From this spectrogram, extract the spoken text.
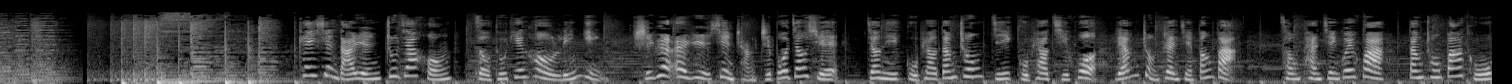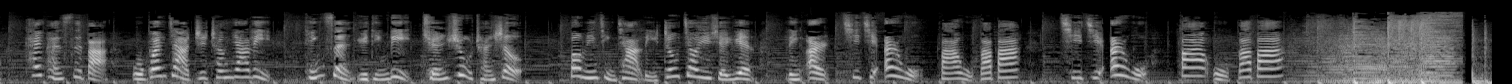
线达人朱家红，走图天后林颖，十月二日现场直播教学，教你股票当冲及股票期货两种赚钱方法，从盘前规划、当冲八图、开盘四法、五关价支撑压力、停损与停利全数传授。报名请洽李州教育学院零二七七二五八五八八七七二五八五八八。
